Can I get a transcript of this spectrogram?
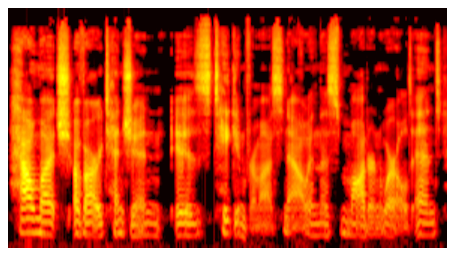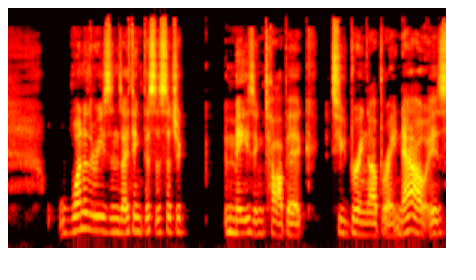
how much of our attention is taken from us now in this modern world. And one of the reasons i think this is such a amazing topic to bring up right now is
